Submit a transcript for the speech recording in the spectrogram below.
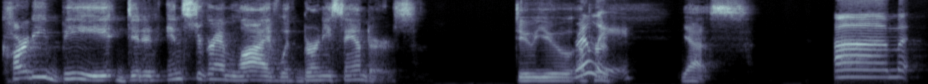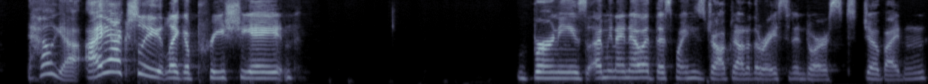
Cardi B did an Instagram live with Bernie Sanders. Do you? Really? Yes. Um, hell yeah. I actually like appreciate Bernie's. I mean, I know at this point he's dropped out of the race and endorsed Joe Biden.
